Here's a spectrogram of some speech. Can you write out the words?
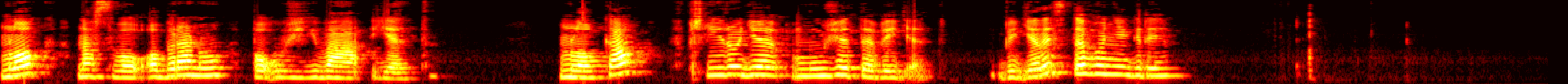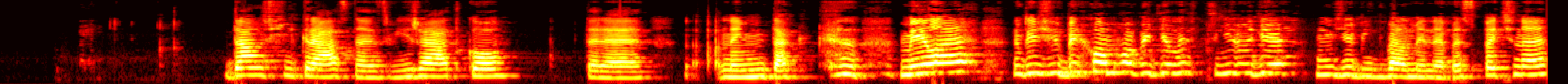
Mlok na svou obranu používá jed. Mloka v přírodě můžete vidět. Viděli jste ho někdy? Další krásné zvířátko, které není tak milé, když bychom ho viděli v přírodě, může být velmi nebezpečné.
